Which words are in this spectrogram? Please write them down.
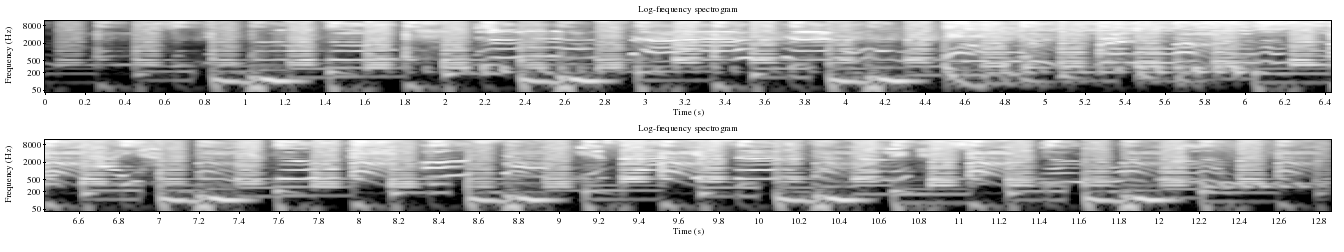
Music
